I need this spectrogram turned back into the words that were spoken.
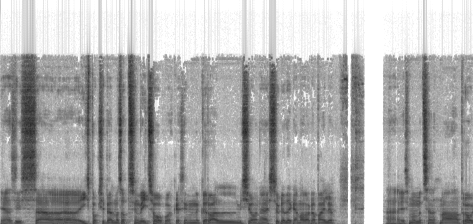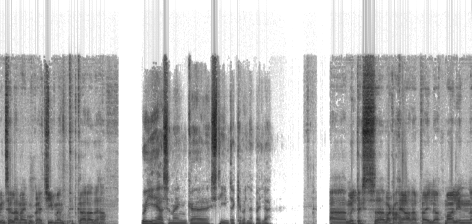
ja siis äh, Xbox'i peal ma sattusin veits hoogu, hakkasin kõrvalmissioone ja asju ka tegema väga palju ja siis ma mõtlesin, et ma proovin selle mänguga achievement'id ka ära teha. kui hea see mäng äh, Steam Decki peal näeb välja? Äh, ma ütleks, väga hea näeb välja, ma olin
